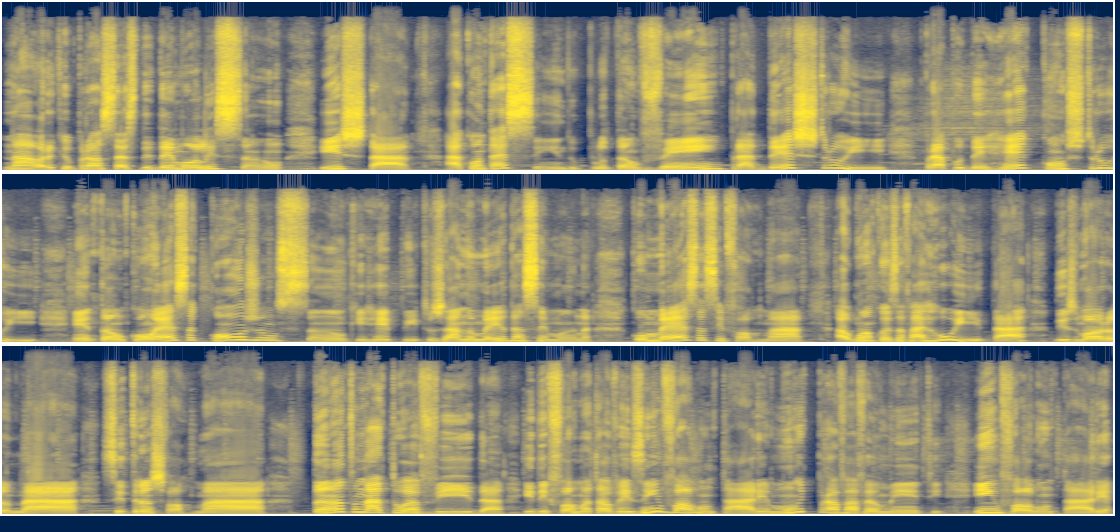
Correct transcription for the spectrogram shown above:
na hora que o processo de demolição está acontecendo. Plutão vem para destruir, para poder reconstruir. Então, com essa conjunção que repito, já no meio da semana começa a se formar, alguma coisa vai ruir, tá? Desmoronar, se transformar, tanto na tua vida e de forma talvez involuntária, muito provavelmente involuntária,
